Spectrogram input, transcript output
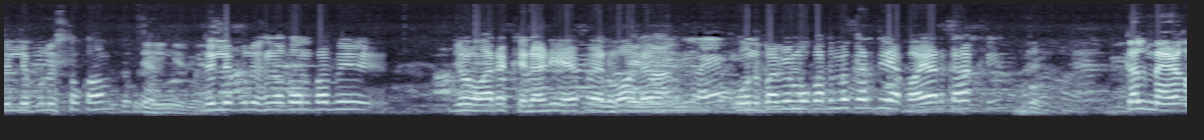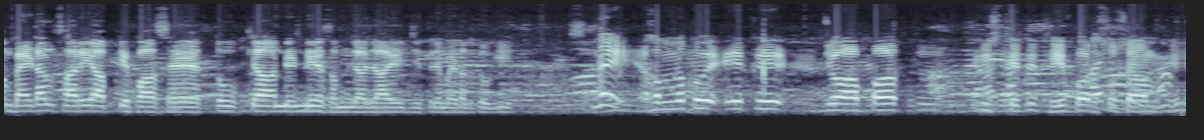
दिल्ली पुलिस तो काम दिल्ली पुलिस ने तो उन पर भी जो हमारे खिलाड़ी है पहलवान है उन पर भी मुकदमे कर दिया एफ़ आई आर कर रखी। कल मेडल सारे आपके पास है तो क्या निर्णय समझा जाए जितने मेडल क्योंकि नहीं हमने तो एक जो आपात स्थिति थी परसों शाम की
